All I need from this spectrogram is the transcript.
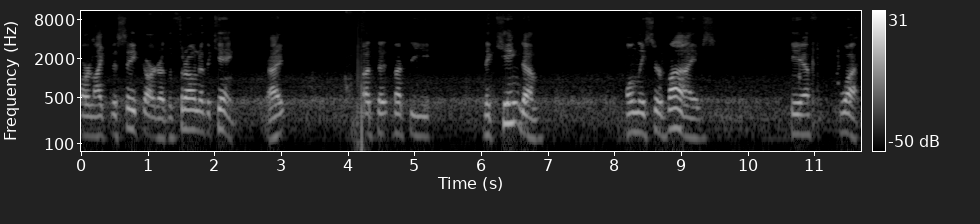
are like the safeguard or the throne of the king, right? But the but the the kingdom only survives if what?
